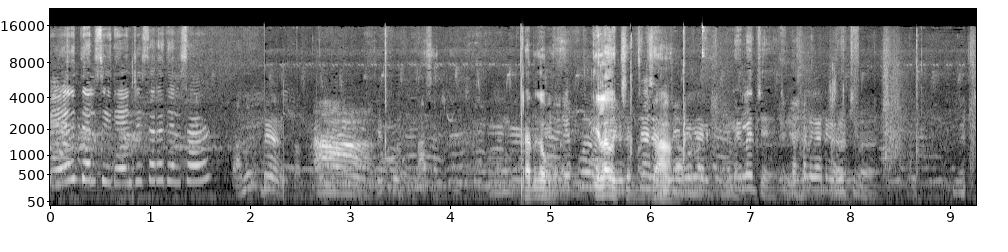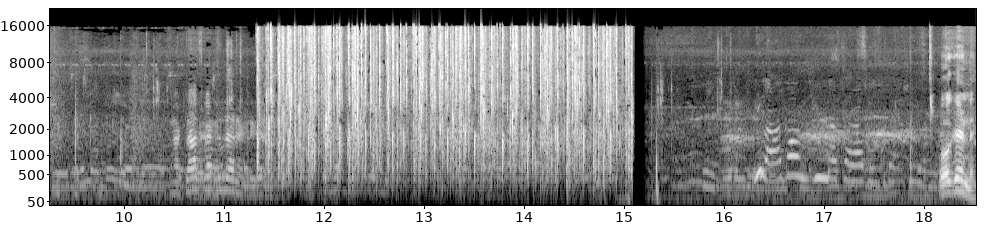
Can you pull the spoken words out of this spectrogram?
పేరు తెలుసు ఇదేం చేశారో తెలుసా? కథగా ఇలా వచ్చింది. ఓకే అండి.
